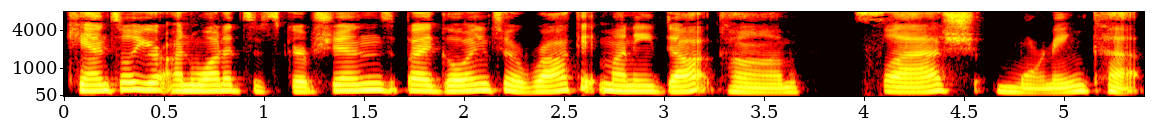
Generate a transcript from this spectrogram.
Cancel your unwanted subscriptions by going to rocketmoney.com slash morning cup.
